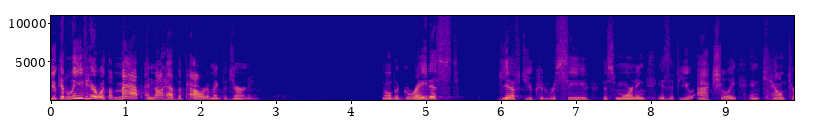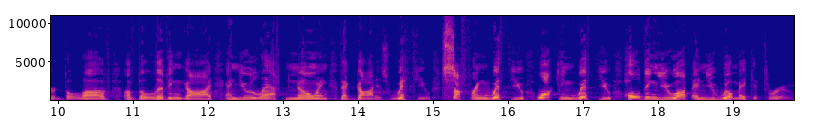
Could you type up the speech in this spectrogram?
you could leave here with a map and not have the power to make the journey. No, the greatest gift you could receive this morning is if you actually encountered the love of the living God and you left knowing that God is with you, suffering with you, walking with you, holding you up, and you will make it through.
